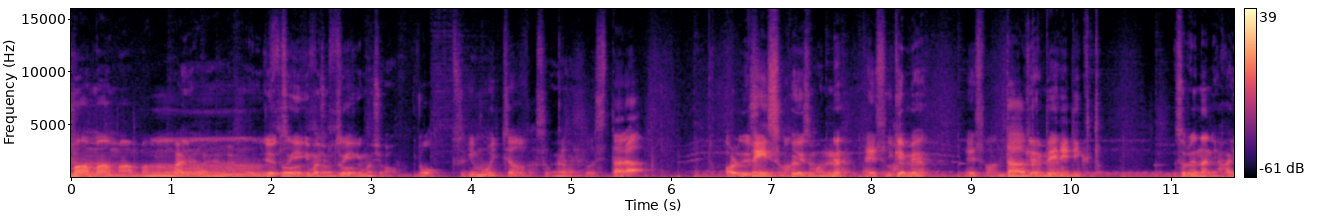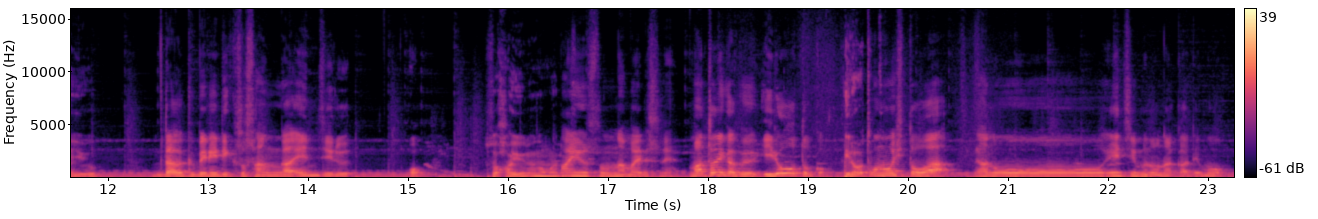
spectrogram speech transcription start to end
まあまあまあまあ。うんはいはいはい。じゃあ次行きましょうそう。そうそう次行きましょお次もう行っちゃうのか。そっか、うん。そしたらうあれでしょ。フェイスマン。フェイスマンね。イケメンエースマンダーク・ベネディクト。それ何俳優？ダーク・ベネディクトさんが演じる。あそれ俳優の名前俳優その名前ですね。まあとにかく色男。色男。この人はあのー A チームの中でも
